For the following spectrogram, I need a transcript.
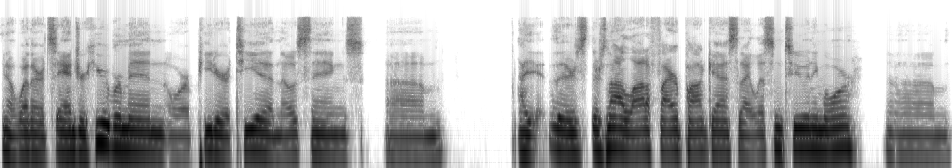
you know whether it's Andrew Huberman or Peter Attia and those things. Um, I there's there's not a lot of fire podcasts that I listen to anymore. Um,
